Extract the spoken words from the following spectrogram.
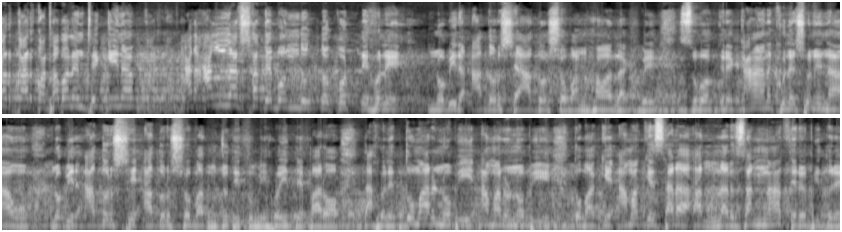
দরকার, কথা বলেন ঠিক কিনা? আর আল্লাহর সাথে বন্ধুত্ব করতে হলে নবীর আদর্শে আদর্শবান হওয়া লাগবে। যুবকরে কান খুলে শুনে নাও, নবীর আদর্শে আদর্শবান যদি তুমি হইতে পারো, তাহলে তোমার নবী আমার নবী, তোমাকে, আমাকে ছাড়া আল্লাহর জান্নাতের ভিতরে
